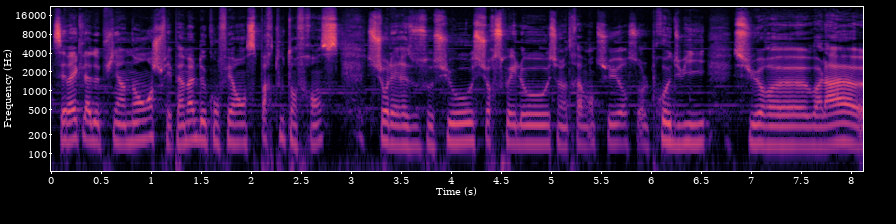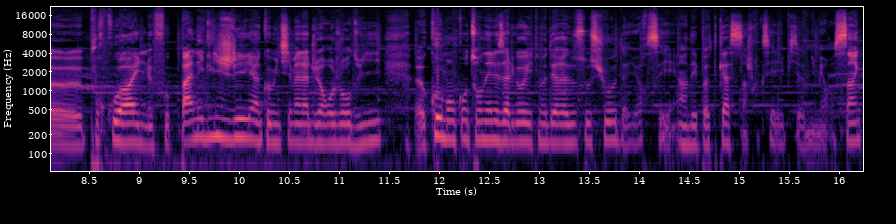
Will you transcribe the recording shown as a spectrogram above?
C'est vrai que là depuis un an, je fais pas mal de conférences partout en France, sur les réseaux sociaux, sur Swello, sur notre aventure, sur le produit, sur voilà pourquoi il ne faut pas négliger un community manager aujourd'hui, comment contourner les algorithmes des réseaux sociaux. D'ailleurs, c'est un des podcasts, hein, je crois que c'est l'épisode numéro 5.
